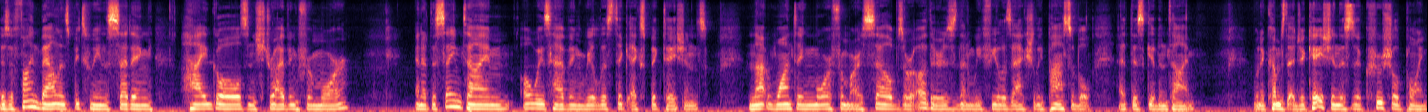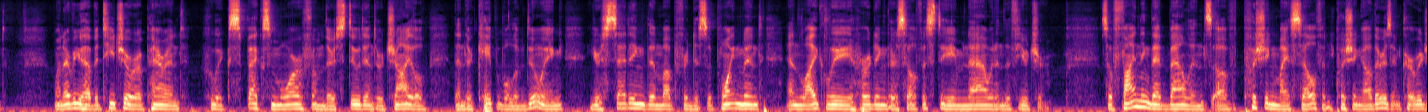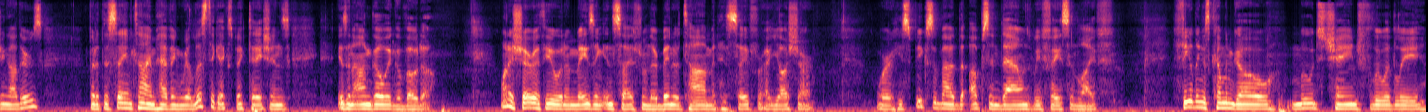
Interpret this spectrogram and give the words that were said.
There's a fine balance between setting high goals and striving for more, and at the same time, always having realistic expectations, not wanting more from ourselves or others than we feel is actually possible at this given time. When it comes to education, this is a crucial point. Whenever you have a teacher or a parent who expects more from their student or child than they're capable of doing, you're setting them up for disappointment and likely hurting their self esteem now and in the future. So, finding that balance of pushing myself and pushing others, encouraging others, but at the same time having realistic expectations is an ongoing avoda. I want to share with you an amazing insight from the Rebbeinu Tam in his Sefer HaYashar, where he speaks about the ups and downs we face in life. Feelings come and go, moods change fluidly.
